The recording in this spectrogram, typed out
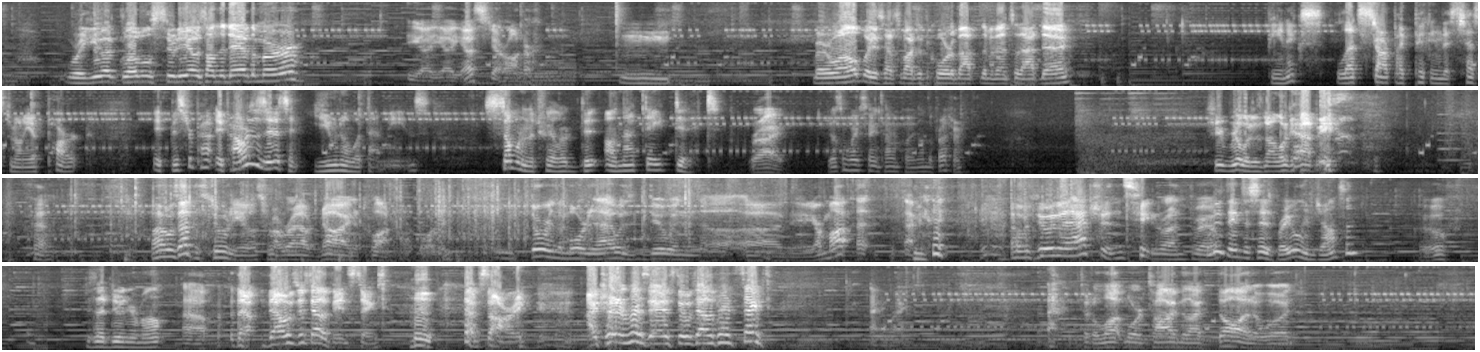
Were you at Global Studios on the day of the murder? Yeah, yeah, yes, Your Honor. Hmm. Very well. Please testify to watch at the court about the events of that day. Phoenix, let's start by picking this testimony apart. If Mr. Pow- if Powers is innocent, you know what that means. Someone in the trailer did- on that day did it. Right. He doesn't waste any time putting on the pressure. She really does not look happy. I was at the studios from around 9 o'clock in the morning. During the morning, I was doing, uh, uh, your mo- uh, I was doing an action scene run through. what do you think this is, Ray William Johnson? Oof. Is that doing your mom? Oh, that, that was just out of instinct. I'm sorry. I couldn't resist, it was out of instinct. Anyway. Took a lot more time than I thought it would.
